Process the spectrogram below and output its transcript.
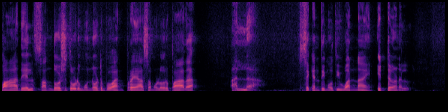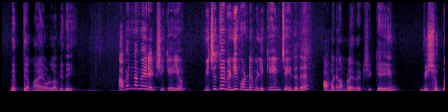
പാതയിൽ സന്തോഷത്തോട് മുന്നോട്ട് പോകാൻ പ്രയാസമുള്ള ഒരു പാത അല്ല. Second Timothy one nine eternal നിത്യമായുള്ള വിധി. അവൻ നമ്മെ രക്ഷിക്കുകയും വിശുദ്ധ വിളി കൊണ്ട് വിളിക്കുകയും ചെയ്തത് അവൻ നമ്മളെ രക്ഷിക്കുകയും വിശുദ്ധ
